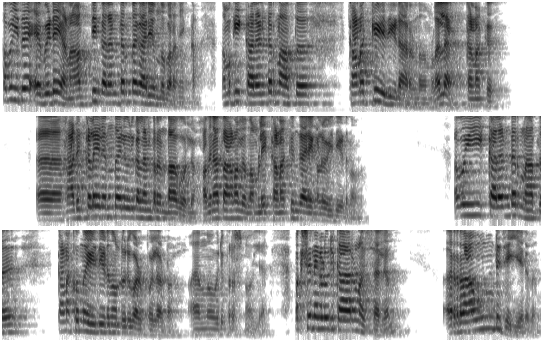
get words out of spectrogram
അപ്പോൾ ഇത് എവിടെയാണ്? ആദ്യം കലണ്ടറിന്റെ കാര്യം ഒന്ന് പറഞ്ഞേക്കാം. നമുക്ക് ഈ കലണ്ടറിനകത്ത് കണക്ക് എഴുതിയിടാറുണ്ട് നമ്മൾ അല്ലേ? കണക്ക്. അടുക്കളയിൽ എന്തായാലും ഒരു കലണ്ടർ ഉണ്ടാകുമല്ലോ. അതിനകത്താണല്ലോ നമ്മൾ ഈ കണക്കും കാര്യങ്ങളും എഴുതിയിടുന്നത്. അപ്പോൾ ഈ കലണ്ടറിനകത്ത് കണക്കൊന്നും എഴുതിയിടുന്നതുകൊണ്ട് ഒരു കുഴപ്പമില്ല കേട്ടോ. അതൊന്നും ഒരു പ്രശ്നമില്ല പക്ഷെ നിങ്ങൾ ഒരു കാരണം വെച്ചാലും റൗണ്ട് ചെയ്യരുത്.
